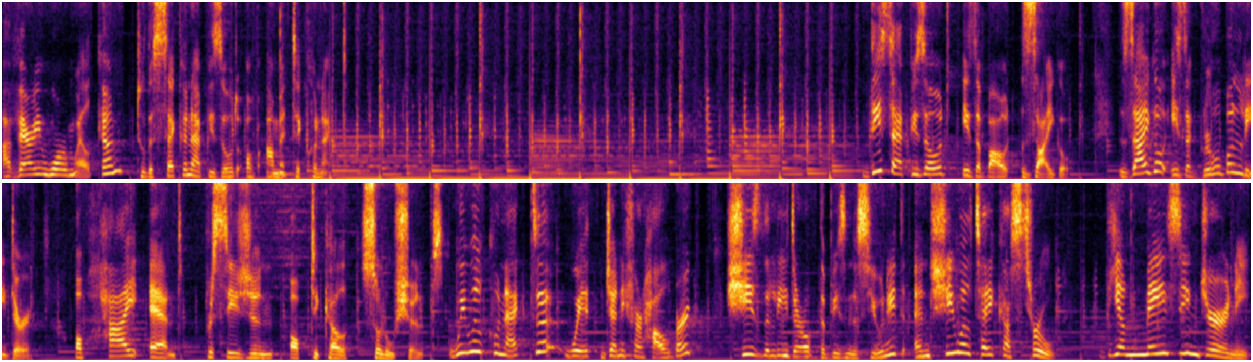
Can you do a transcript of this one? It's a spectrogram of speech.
a very warm welcome to the second episode of AMETEK Connect. This episode is about Zygo. Zygo is a global leader of high-end precision optical solutions. We will connect with Jennifer Hallberg. She's the leader of the business unit, and she will take us through the amazing journey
